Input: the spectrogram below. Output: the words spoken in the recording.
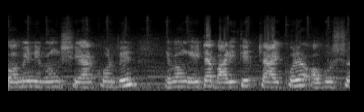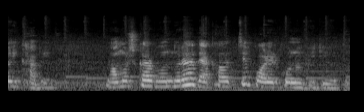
কমেন্ট এবং শেয়ার করবেন এবং এটা বাড়িতে ট্রাই করে অবশ্যই খাবেন। নমস্কার বন্ধুরা, দেখা হচ্ছে পরের কোনো ভিডিওতে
